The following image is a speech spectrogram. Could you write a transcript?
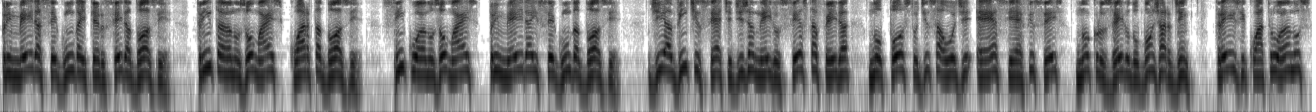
primeira, segunda e terceira dose. 30 anos ou mais, quarta dose. 5 anos ou mais, primeira e segunda dose. Dia 27 de janeiro, sexta-feira, no posto de saúde ESF6, no Cruzeiro do Bom Jardim. 3 e 4 anos,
